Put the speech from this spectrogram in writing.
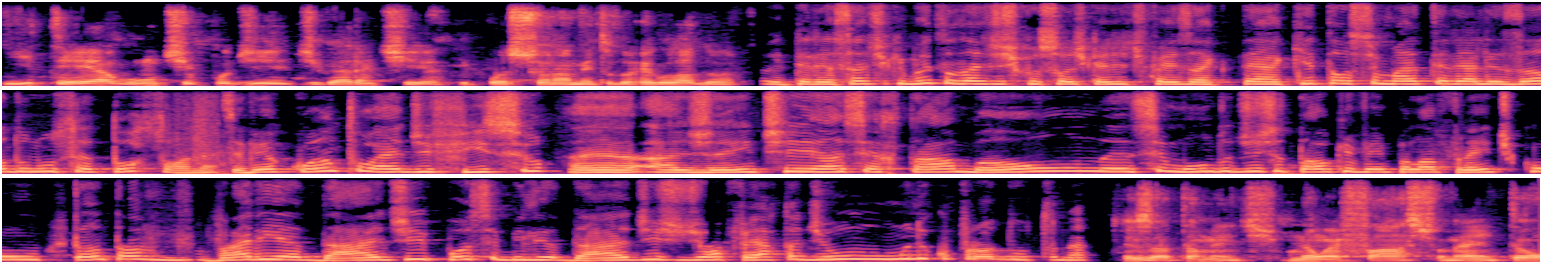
e ter algum tipo de, de garantia e posicionamento do regulador. O interessante é que muitas das discussões que a gente fez até aqui estão se materializando num setor só, né? Você vê quanto é difícil é, a gente acertar a mão nesse mundo digital que vem pela frente com tanta variedade variedade e possibilidades de oferta de um único produto, né? Exatamente. Não é fácil, né? Então,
